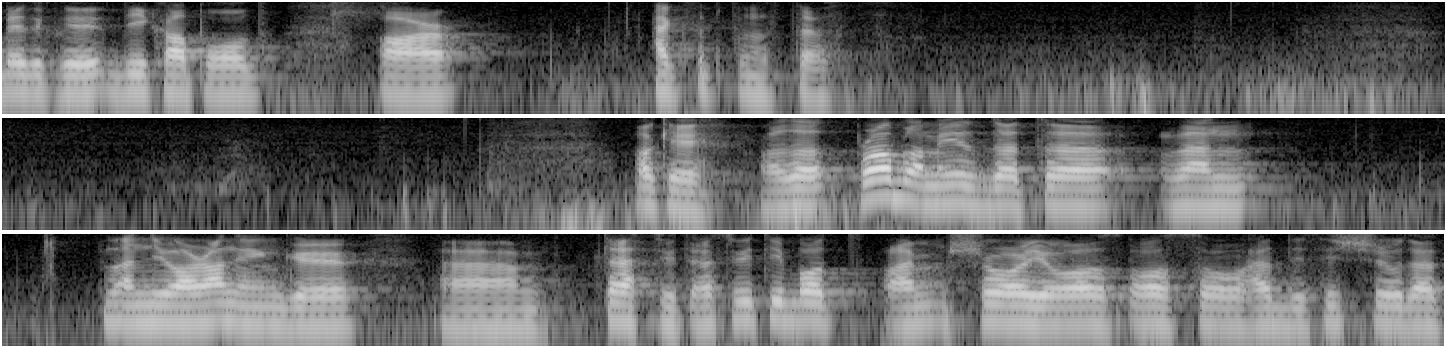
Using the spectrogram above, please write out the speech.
basically decoupled our acceptance tests. Okay, well, the problem is that uh, when, when you are running uh, um, tests with SWTBot, I'm sure you also had this issue that,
